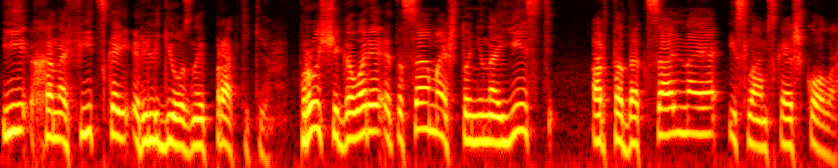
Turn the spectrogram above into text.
и ханафитской религиозной практики. Проще говоря, это самое, что ни на есть ортодоксальная исламская школа.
